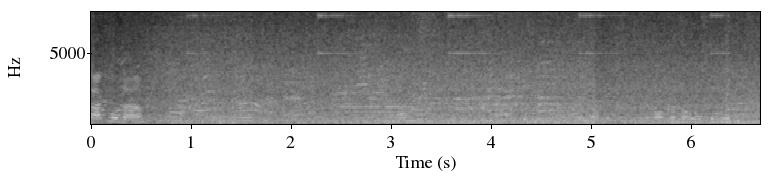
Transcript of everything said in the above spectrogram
obstáculo não. Volta não, você não.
